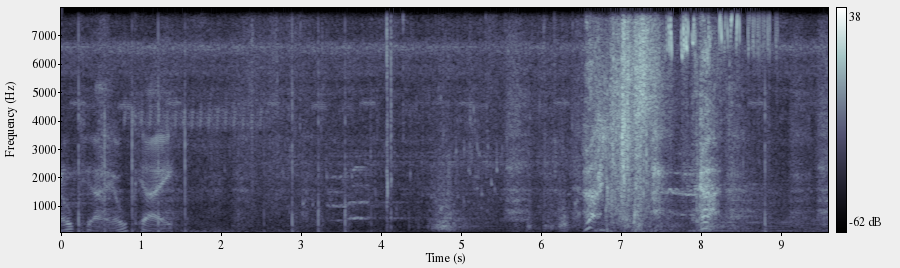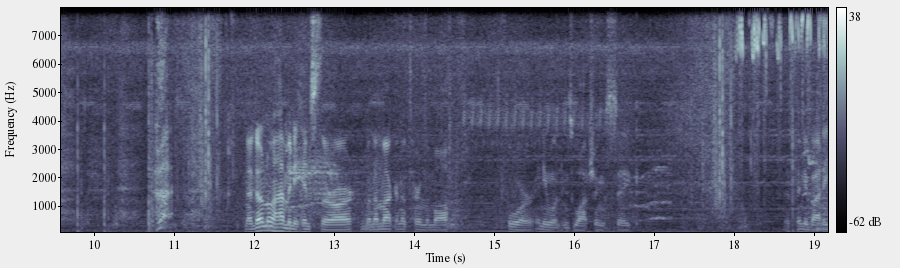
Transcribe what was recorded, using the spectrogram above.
okay, okay. And I don't know how many hints there are, but I'm not going to turn them off for anyone who's watching's sake. If anybody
